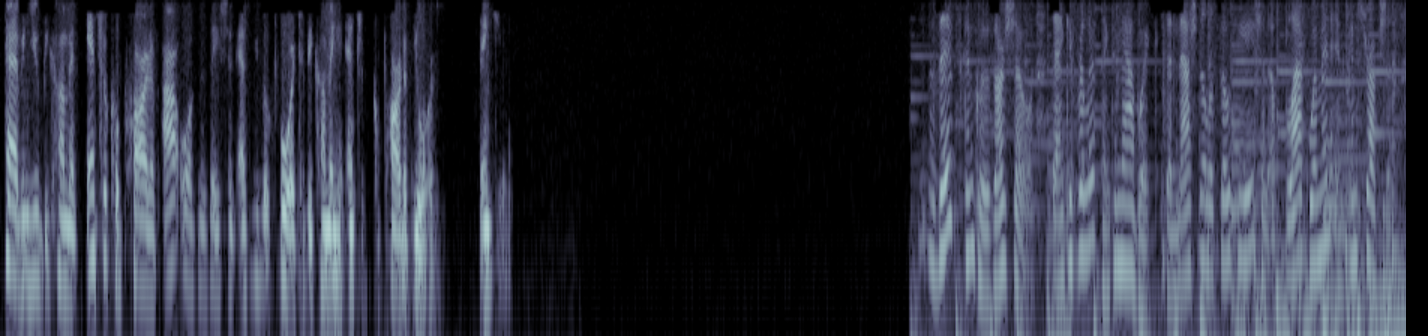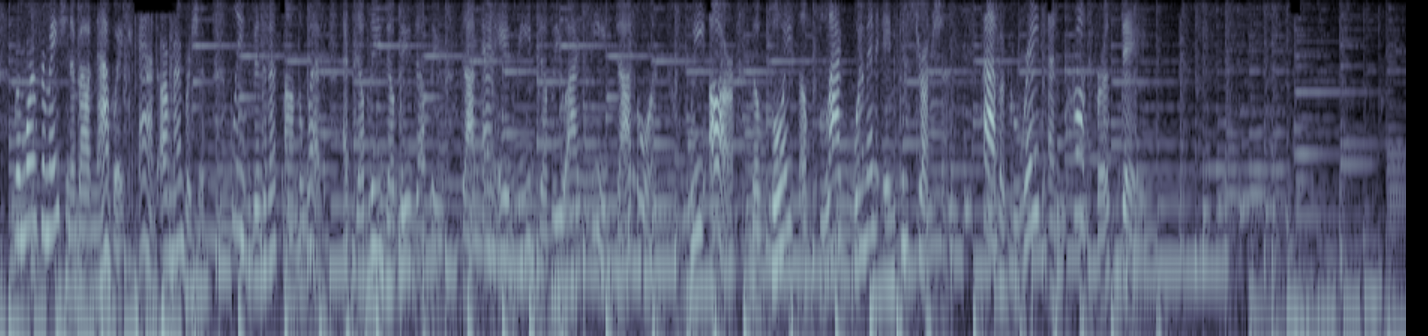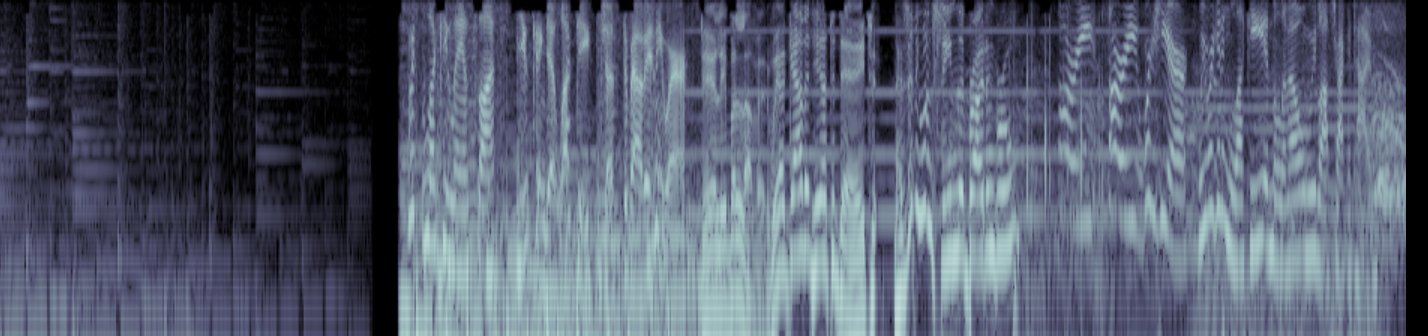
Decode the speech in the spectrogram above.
having you become an integral part of our organization as we look forward to becoming an integral part of yours. Thank you. This concludes our show. Thank you for listening to NABWIC, the National Association of Black Women in Construction. For more information about NABWIC and our membership, please visit us on the web at www.nabwic.org. We are the voice of black women in construction. Have a great and prosperous day. With Lucky Land slots, you can get lucky just about anywhere. Dearly beloved, we are gathered here today to... Has anyone seen the bride and groom? Sorry, sorry, we're here. We were getting lucky in the limo and we lost track of time.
